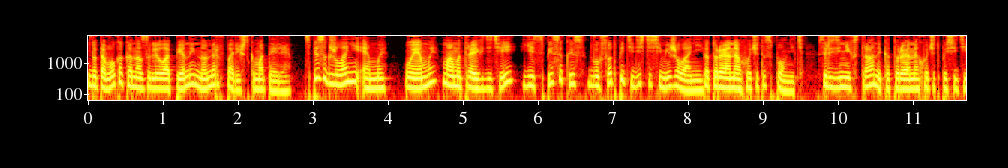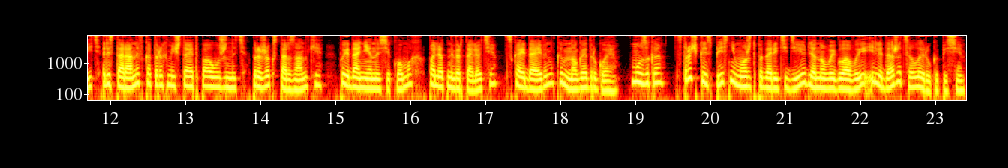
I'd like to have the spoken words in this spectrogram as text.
до того, как она залила пеной номер в парижском отеле. Список желаний Эммы. У Эммы, мамы троих детей, есть список из 257 желаний, которые она хочет исполнить. Среди них страны, которые она хочет посетить, рестораны, в которых мечтает поужинать, прыжок с тарзанки, поедание насекомых, полет на вертолете, скайдайвинг и многое другое. Музыка. Строчка из песни может подарить идею для новой главы или даже целой рукописи.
